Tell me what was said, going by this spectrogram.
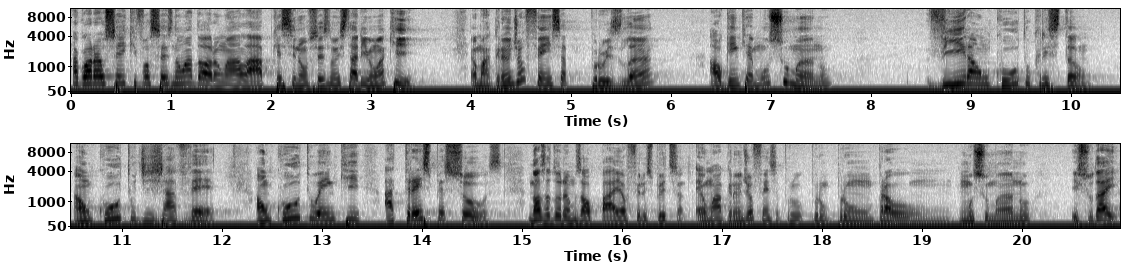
Agora eu sei que vocês não adoram a Alá, porque senão vocês não estariam aqui. É uma grande ofensa para o Islã alguém que é muçulmano vir a um culto cristão, a um culto de Javé, a um culto em que há três pessoas. Nós adoramos ao Pai, ao Filho e ao Espírito Santo. É uma grande ofensa para um, um, um muçulmano isso daí.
